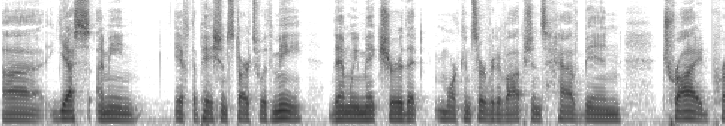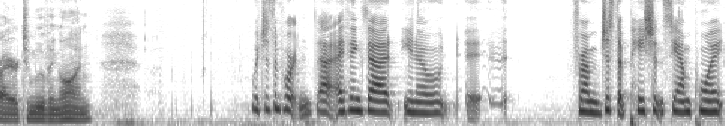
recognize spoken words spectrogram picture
uh, yes, I mean if the patient starts with me, then we make sure that more conservative options have been tried prior to moving on. Which is important. That I think that you know, eh, from just a patient standpoint,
